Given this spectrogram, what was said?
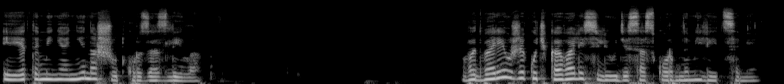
и это меня не на шутку разозлило. Во дворе уже кучковались люди со скорбными лицами.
